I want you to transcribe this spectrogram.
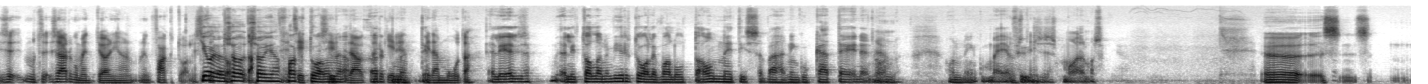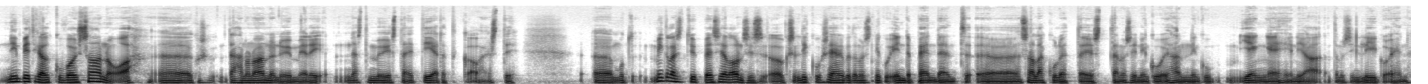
se, mutta se argumentti on ihan niin faktuaalisesti Joo, joo totta. Se, se on ihan faktuaalinen sit, sit argumentti. Kiinni, mitä muuta. Eli, eli, se, eli tuollainen virtuaalivaluutta on netissä vähän niin kuin käteinen on, on niin kuin meidän Just fyysisessä niin. maailmassa. Öö, niin pitkältä kuin voi sanoa, öö, koska tähän on anonyymi, eli näistä myyjistä ei tiedä kauheasti. Öö, Mutta minkälaisia tyyppejä siellä on? Siis, onko, liikkuuko se ihan niin niinku independent öö, salakuljettajista tämmöisiin niinku ihan niinku jengeihin ja tämmöisiin liigoihin?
